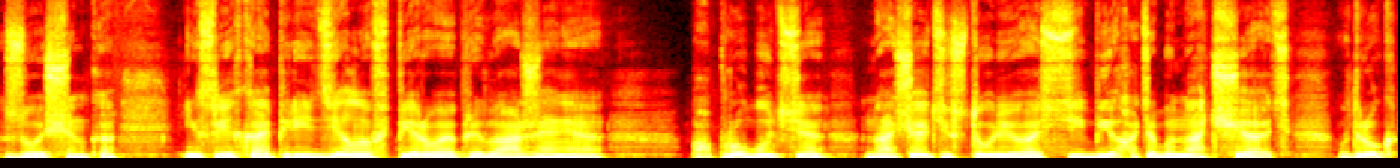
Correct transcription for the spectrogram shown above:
Зощенко и, слегка переделав первое предложение, Попробуйте начать историю о себе, хотя бы начать. Вдруг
